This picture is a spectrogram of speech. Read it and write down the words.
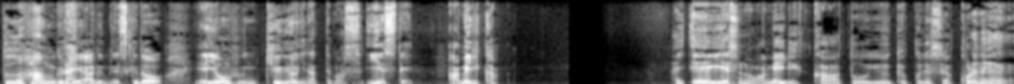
分半ぐらいあるんですけど、4分9秒になってます。イエスで、アメリカ。はい、えー、イエスのアメリカという曲ですが、これね、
